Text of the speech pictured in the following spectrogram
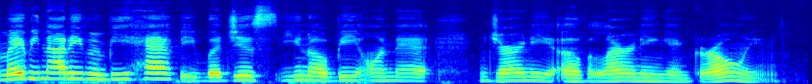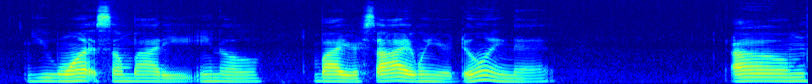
maybe not even be happy, but just, you know, be on that journey of learning and growing. You want somebody, you know, by your side when you're doing that. Um,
